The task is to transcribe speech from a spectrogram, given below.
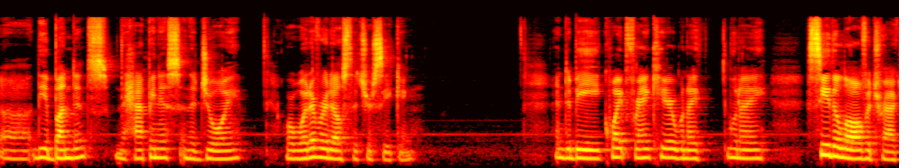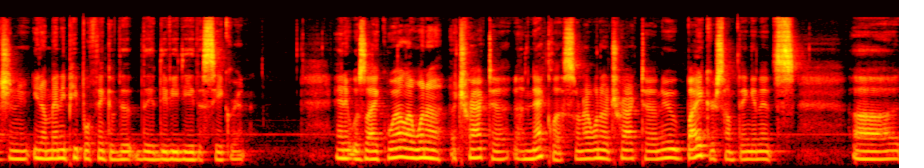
uh, the abundance, the happiness, and the joy, or whatever it else that you're seeking. And to be quite frank here, when I when I see the law of attraction. You know, many people think of the, the DVD, The Secret. And it was like, well, I want to attract a, a, necklace or I want to attract a new bike or something. And it's, uh,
